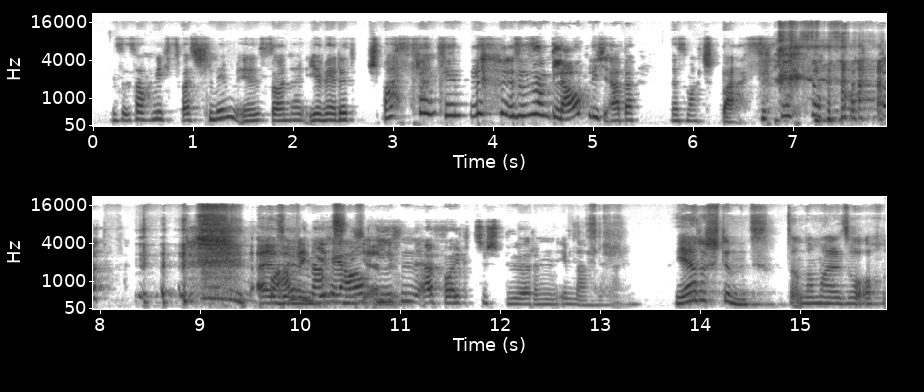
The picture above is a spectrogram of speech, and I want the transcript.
es ist auch nichts, was schlimm ist, sondern ihr werdet Spaß dran finden. Es ist unglaublich, aber das macht Spaß. also Vor allem wenn nachher jetzt auch diesen Erfolg zu spüren im Nachhinein. Ja, das stimmt. Dann nochmal so auch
